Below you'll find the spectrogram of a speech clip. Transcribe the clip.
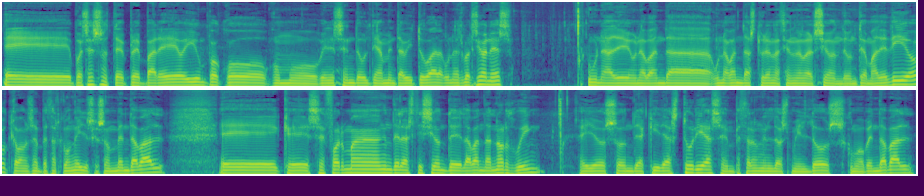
Eh, pues eso, te preparé hoy un poco, como viene siendo últimamente habitual, algunas versiones una de una banda una banda asturiana haciendo una versión de un tema de Dio que vamos a empezar con ellos que son Vendaval eh, que se forman de la escisión de la banda Northwind ellos son de aquí de Asturias empezaron en el 2002 como Vendaval.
